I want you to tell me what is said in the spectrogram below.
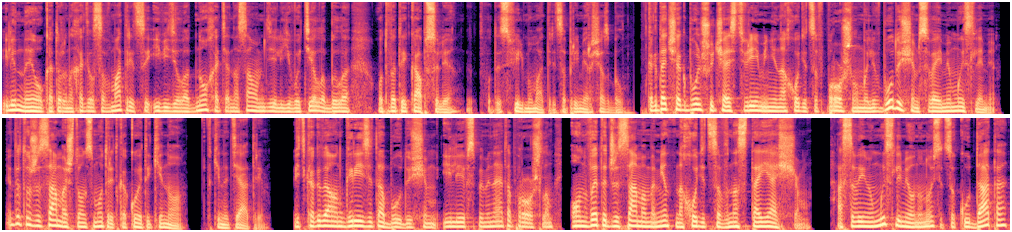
Или Нео, который находился в «Матрице» и видел одно, хотя на самом деле его тело было вот в этой капсуле. Вот из фильма «Матрица» пример сейчас был. Когда человек большую часть времени находится в прошлом или в будущем своими мыслями, это то же самое, что он смотрит какое-то кино в кинотеатре. Ведь когда он грезит о будущем или вспоминает о прошлом, он в этот же самый момент находится в настоящем, а своими мыслями он уносится куда-то,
